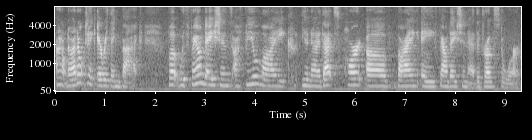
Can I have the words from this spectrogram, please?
I don't know, I don't take everything back. But with foundations, I feel like, you know, that's part of buying a foundation at the drugstore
